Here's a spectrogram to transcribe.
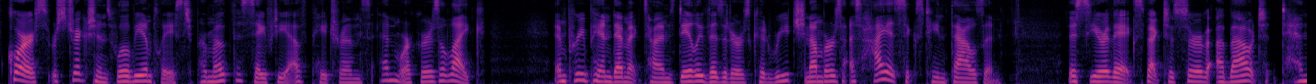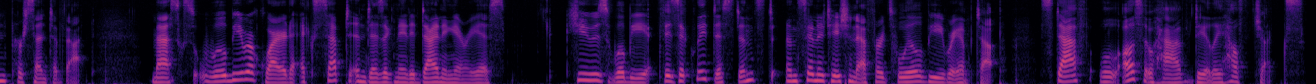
Of course, restrictions will be in place to promote the safety of patrons and workers alike. In pre pandemic times, daily visitors could reach numbers as high as 16,000. This year, they expect to serve about 10% of that. Masks will be required except in designated dining areas. Queues will be physically distanced, and sanitation efforts will be ramped up. Staff will also have daily health checks.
